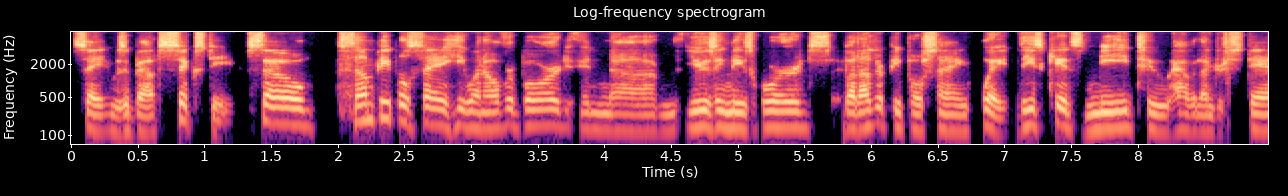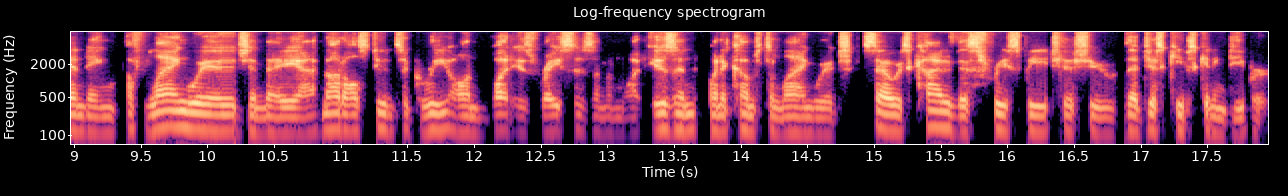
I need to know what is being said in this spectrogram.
say it was about 60. So some people say he went overboard in um, using these words, but other people are saying, wait, these kids need to have an understanding of language, and they uh, not all students agree on what is racism and what isn't when it comes to language. So it's kind of this free speech issue that just keeps getting deeper.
